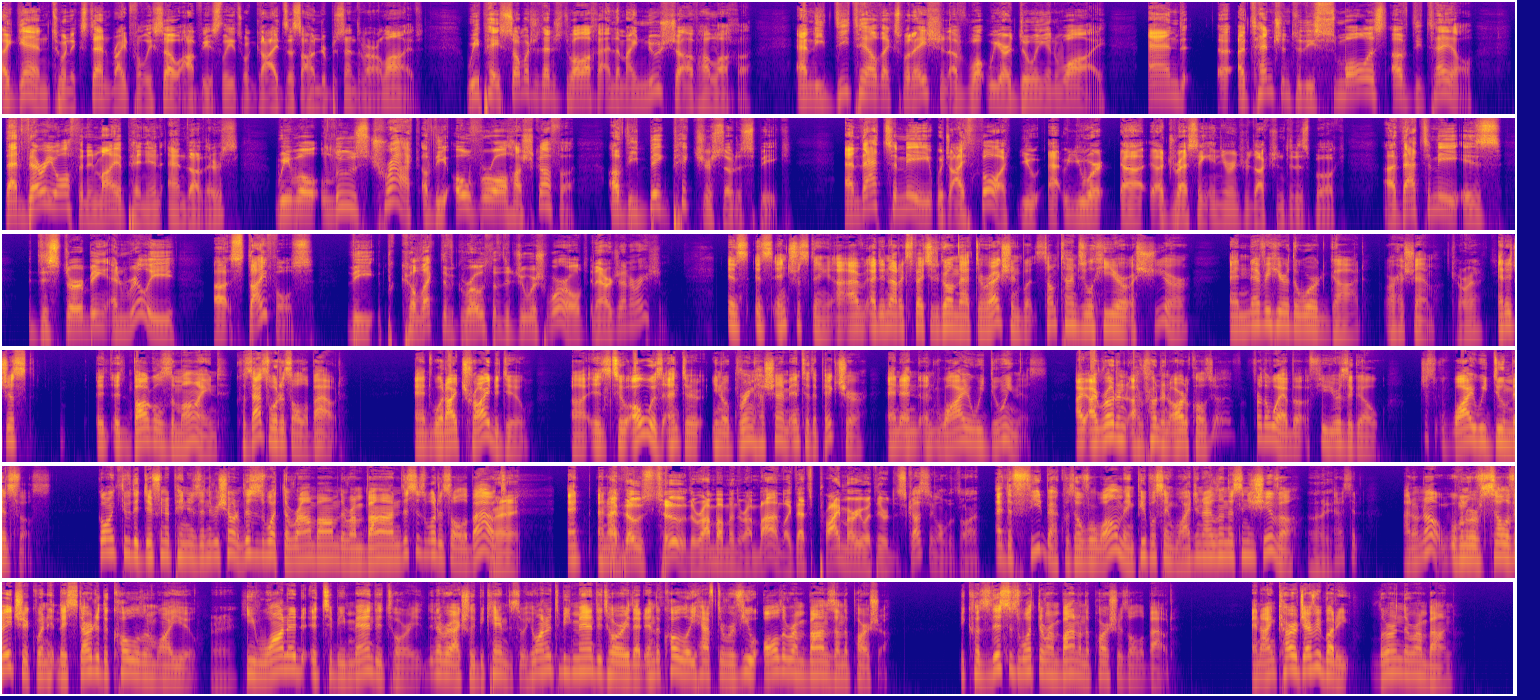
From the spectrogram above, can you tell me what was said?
again, to an extent, rightfully so. Obviously, it's what guides us 100% of our lives. We pay so much attention to halacha and the minutia of halacha, and the detailed explanation of what we are doing and why, and uh, attention to the smallest of detail. That very often, in my opinion, and others, we will lose track of the overall hashkafa, of the big picture, so to speak. And that, to me, which I thought you uh, you were uh, addressing in your introduction to this book, uh, that to me is disturbing and really uh, stifles the collective growth of the Jewish world in our generation. It's it's interesting. I, I I did not expect you to go in that direction, but sometimes you'll hear a shiur and never hear the word God or Hashem, Correct. and it just it, it boggles the mind because that's what it's all about. And what I try to do uh, is to always enter, you know, bring Hashem into the picture. And and and why are we doing this? I, I wrote an I wrote an article for the web a few years ago, just why we do mitzvos, going through the different opinions in the Rishonim. This is what the Rambam, the Ramban, this is what it's all about. Right. And and, And those two, the Rambam and the Ramban, like that's primary what they were discussing all the time. and the feedback was overwhelming. People saying, "Why didn't I learn this in yeshiva?" And I said, "I don't know." When Soloveitchik, when they started the kollel in YU, Right. he wanted it to be mandatory. It never actually became this way. He wanted it to be mandatory that in the kollel you have to review all the Rambans on the parsha, because this is what the Ramban on the parsha is all about. And I encourage everybody learn the Ramban.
